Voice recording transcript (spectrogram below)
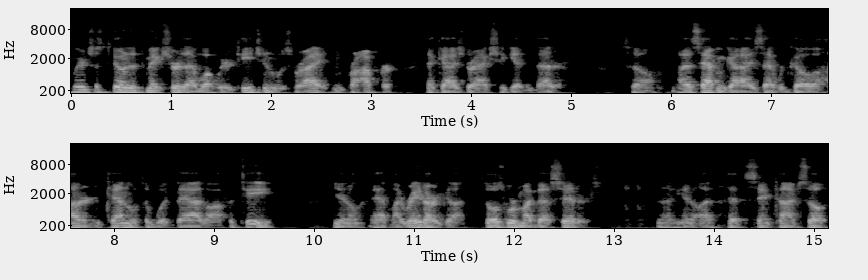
We were just doing it to make sure that what we were teaching was right and proper, that guys were actually getting better. So I was having guys that would go 110 with a wood bat off a tee, you know, at my radar gun. Those were my best hitters, uh, you know, at, at, the same time. So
